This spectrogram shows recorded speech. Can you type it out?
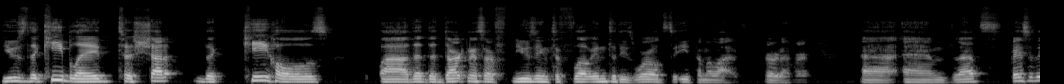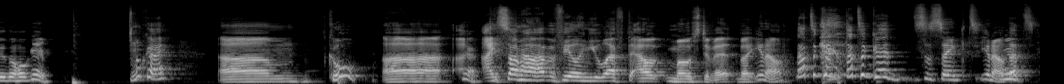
use the Keyblade to shut the keyholes uh, that the darkness are using to flow into these worlds to eat them alive or whatever. Uh, and that's basically the whole game. Okay. Um. Cool. Uh, Yeah. I, I somehow have a feeling you left out most of it, but you know that's a good that's a good succinct. You know I mean, that's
